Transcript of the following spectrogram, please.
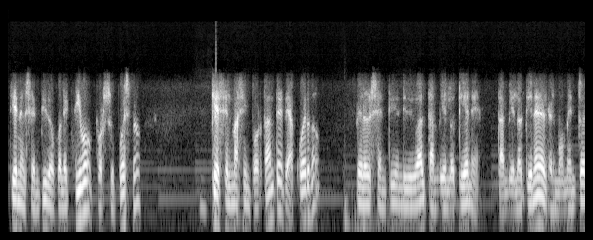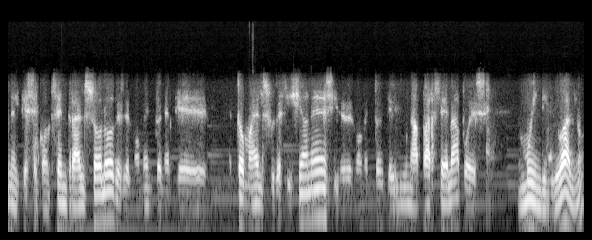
tiene el sentido colectivo, por supuesto, que es el más importante, de acuerdo, pero el sentido individual también lo tiene. También lo tiene desde el momento en el que se concentra él solo, desde el momento en el que toma él sus decisiones y desde el momento en que vive una parcela pues muy individual, ¿no?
